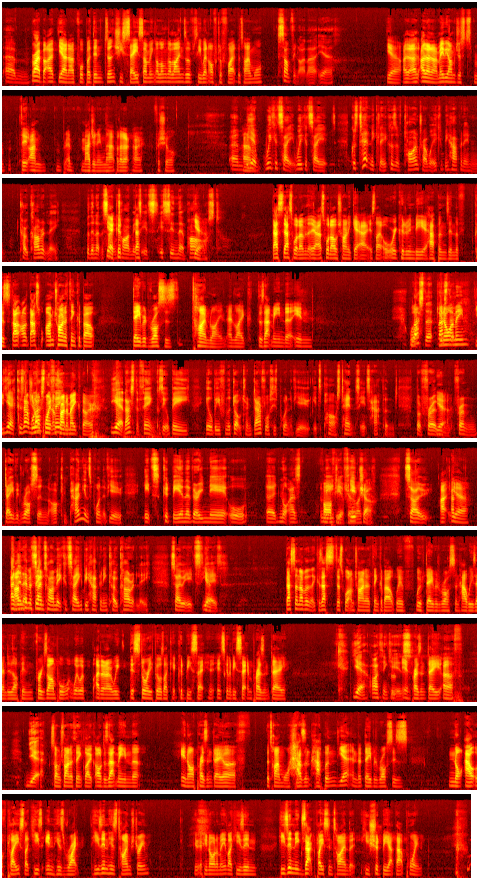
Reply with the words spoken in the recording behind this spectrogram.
Um, Right, but I yeah, no, I thought, but then doesn't she say something along the lines of he went off to fight the Time War? something like that. Yeah. Yeah, I I, I don't know. Maybe I'm just th- I'm imagining that, but I don't know for sure. Um, Um, yeah, we could say we could say it because technically, because of time travel, it could be happening concurrently, but then at the Yeah, same could- time, it's it's it's in their Yeah. past. That's that's what I'm. Yeah, that's what I was trying to get at. It's like, or it could even be it happens in the because that uh, that's I'm trying to think about David Ross's timeline and like, does that mean that in Well, What- that's the that's you know what I mean? You, Yeah, because that well, that's point the I'm trying to make though? Yeah, that's the thing because it'll be it'll be from the Doctor and Davros's point of view. It's past tense. It's happened. But from Yeah. from David Ross and our companion's point of view, it's could be in the very near or uh, not as Far immediate future, like so I, And- yeah, and I'm then at the same time, it could say it could be happening concurrently. So it's yeah, Yeah. it's- that's another because that's that's what I'm trying to think about with with David Ross and how he's ended up in. For example, we we I don't know. We this story feels like it could be set. It's going to be set in present day, yeah. I think it uh, is in present day Earth. Yeah, So I'm trying to think like, oh, does that mean that in our present day Earth, the time war hasn't happened yet, and that David Ross is not out of place? Like he's in his right, he's in his time stream. If you know what I mean, like he's in, he's in the exact place in time that he should be at that point.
